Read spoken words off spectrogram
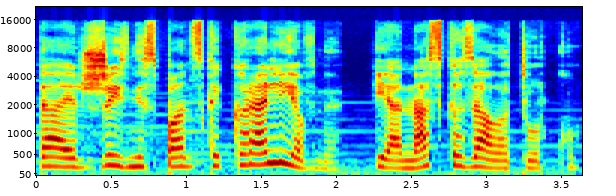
тает жизнь испанской королевны?» И она сказала турку,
